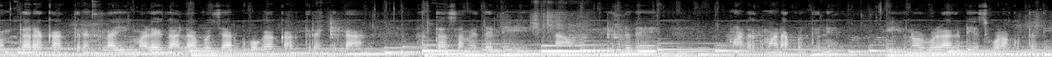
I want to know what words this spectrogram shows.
ಒಮ್ಮೆ ತರೋಕ್ಕಾಗ್ತಿರಂಗಿಲ್ಲ ಈಗ ಮಳೆಗಾಲ ಬಜಾರ್ಗೆ ಹೋಗೋಕ್ಕಾಗ್ತಿರಂಗಿಲ್ಲ. ಅಂಥ ಸಮಯದಲ್ಲಿ ನಾವು ಇಲ್ಲದೆ ಮಾಡಕ್ಕೆ ಮಾಡಾಕೊತೀನಿ ಈಗ ನೋಡಿ ಉಳ್ಳಾಗಡ್ಡಿ ಹೆಚ್ಕೊಳಕೊತೀನಿ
